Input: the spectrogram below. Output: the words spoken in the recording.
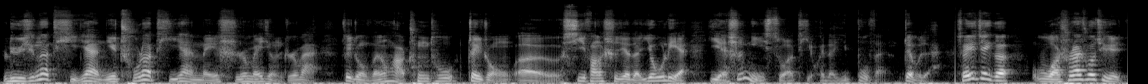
旅行的体验，你除了体验美食美景之外，这种文化冲突，这种呃西方世界的优劣，也是你所体会的一部分，对不对？所以这个我说来说去。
